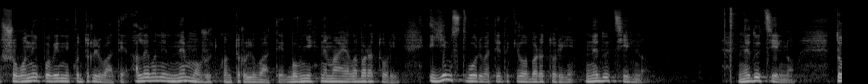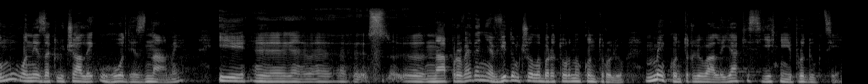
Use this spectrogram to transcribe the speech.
що вони повинні контролювати, але вони не можуть контролювати, бо в них немає лабораторій. І їм створювати такі лабораторії недоцільно. Недоцільно. Тому вони заключали угоди з нами і е, е, е, на проведення відомчого лабораторного контролю. Ми контролювали якість їхньої продукції.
